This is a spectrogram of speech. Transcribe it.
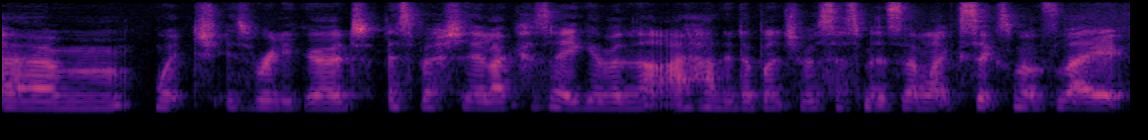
um, which is really good, especially like I say, given that I handed a bunch of assessments in like six months late.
